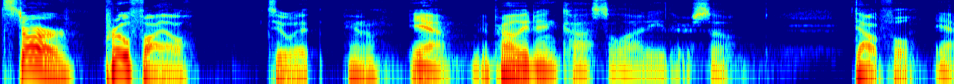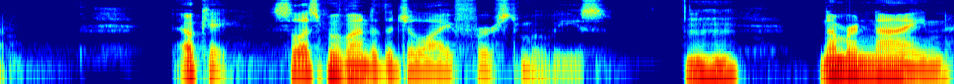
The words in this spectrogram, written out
star profile to it. You know, yeah, it probably didn't cost a lot either. So doubtful. yeah. Okay, so let's move on to the July first movies. Mm-hmm. Number nine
